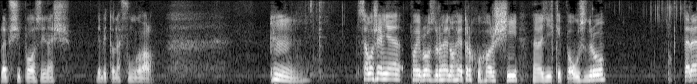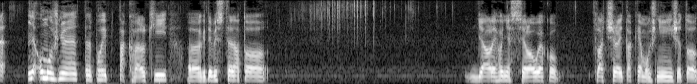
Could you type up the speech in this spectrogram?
lepší pózy, než kdyby to nefungovalo. Samozřejmě pohyblivost druhé nohy je trochu horší eh, díky pouzdru, které neumožňuje ten pohyb tak velký, eh, kdybyste na to dělali hodně silou, jako tlačili, tak je možný, že to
